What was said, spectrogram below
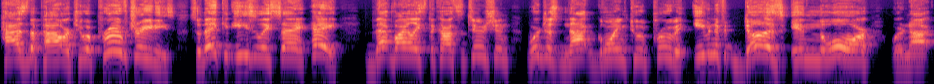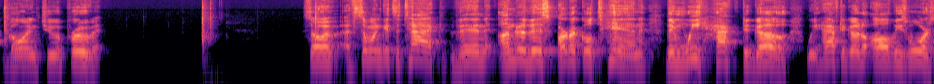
has the power to approve treaties. So they could easily say, hey, that violates the Constitution. We're just not going to approve it. Even if it does in the war, we're not going to approve it. So if, if, someone gets attacked, then under this Article 10, then we have to go. We have to go to all these wars.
